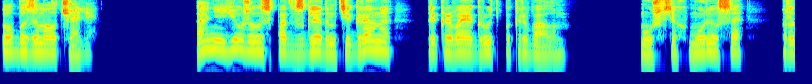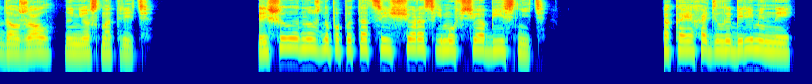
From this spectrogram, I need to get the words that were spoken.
Оба замолчали. Аня ежилась под взглядом Тиграна, прикрывая грудь покрывалом. Муж все хмурился, продолжал на нее смотреть. Решила, нужно попытаться еще раз ему все объяснить. Пока я ходила беременной,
